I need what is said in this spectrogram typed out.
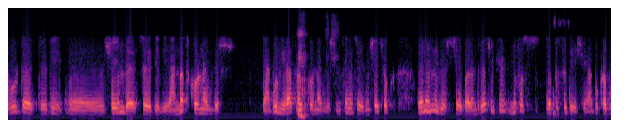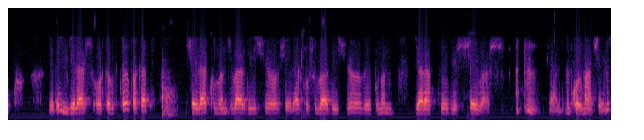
burada tabii e, şeyin de söylediği bir yani nasıl korunabilir? Yani bu miras nasıl korunabilir? Şimdi senin söylediğin şey çok önemli bir şey barındırıyor. Çünkü nüfus yapısı değişiyor. Yani bu kabuk ya da imgeler ortalıkta fakat şeyler kullanıcılar değişiyor, şeyler koşullar değişiyor ve bunun yarattığı bir şey var. yani bizim koruma şeyimiz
